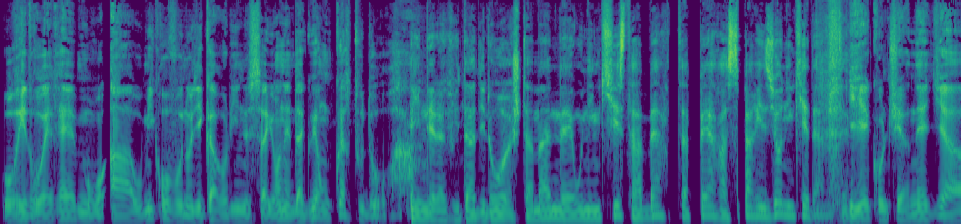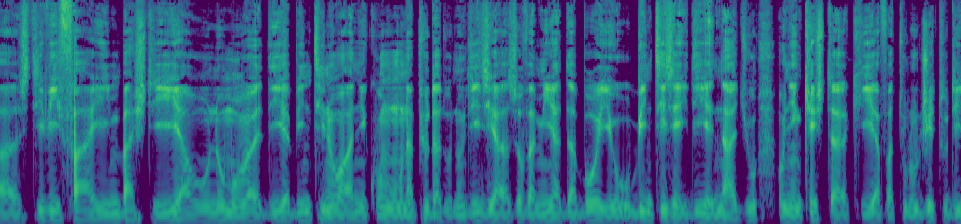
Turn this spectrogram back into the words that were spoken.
o ridroeremo a un microfono di Caroline Saione da qui a un quarto d'ora. In della verità di loro stamane un'inchiesta aperta per sparizione inquietante. Ie concerne di Stevie Fai in Bastia, un uomo di 29 anni con una più dato notizia a Sovamia da poi 26 di gennaio un'inchiesta che ha fatto l'oggetto di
